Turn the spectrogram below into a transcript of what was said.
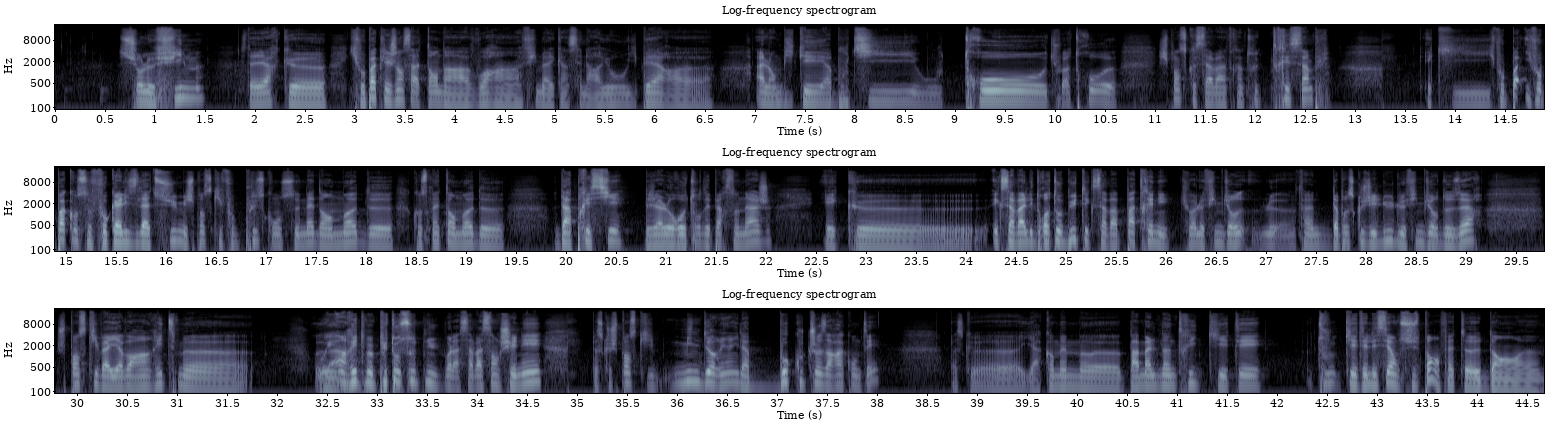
sur le film c'est-à-dire que qu'il faut pas que les gens s'attendent à voir un film avec un scénario hyper euh, alambiqué abouti ou trop tu vois trop euh, je pense que ça va être un truc très simple et qu'il faut pas il faut pas qu'on se focalise là-dessus mais je pense qu'il faut plus qu'on se mette en mode euh, qu'on se mette en mode d'apprécier déjà le retour des personnages et que et que ça va aller droit au but et que ça va pas traîner. Tu vois le film dure enfin d'après ce que j'ai lu le film dure deux heures je pense qu'il va y avoir un rythme euh, Oui. un rythme plutôt soutenu. Voilà ça va s'enchaîner parce que je pense qu'il mine de rien il a beaucoup de choses à raconter parce que euh, il y a quand même euh, pas mal d'intrigues qui étaient tout- qui étaient laissées en suspens en fait euh, dans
